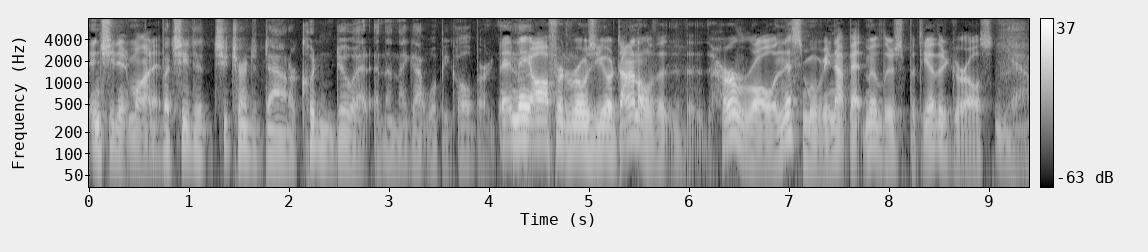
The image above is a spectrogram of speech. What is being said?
and she didn't want it. but she did. She turned it down or couldn't do it, and then they got Whoopi Goldberg. And they offered Rosie O'Donnell the, the, her role in this movie, not Bette Midler's, but the other girls. Yeah.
